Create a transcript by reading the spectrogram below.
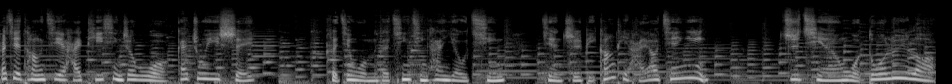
而且堂姐还提醒着我该注意谁，可见我们的亲情和友情简直比钢铁还要坚硬。之前我多虑了。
